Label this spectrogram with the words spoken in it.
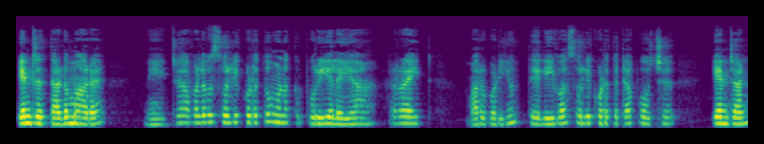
என்று தடுமாற நேற்று அவ்வளவு சொல்லிக் கொடுத்தும் உனக்கு புரியலையா? ரைட் மறுபடியும் தெளிவா சொல்லிக் கொடுத்துட்டா போச்சு என்றான்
